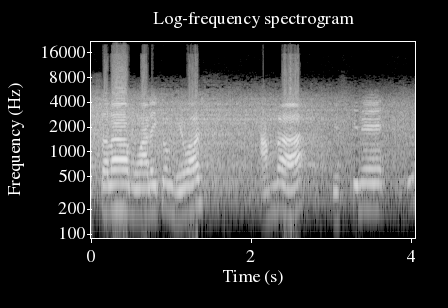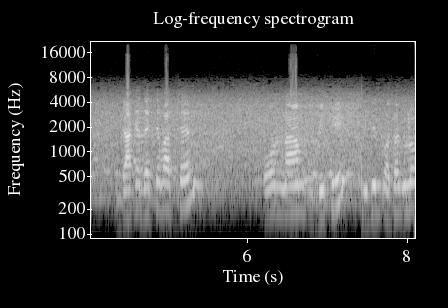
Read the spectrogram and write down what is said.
আসসালামু আলাইকুম ভিউয়ার্স। আমরা স্ক্রিনে যাকে দেখতে পাচ্ছেন, ওর নাম বিথি। বিথির কথাগুলো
